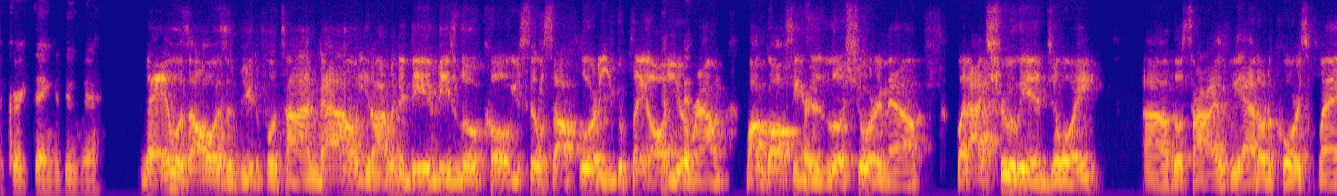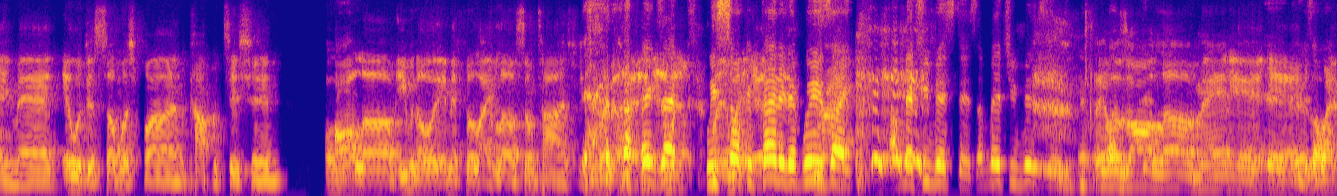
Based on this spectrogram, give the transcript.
a great thing to do, man. Man, it was always a beautiful time. Now, you know, I'm in the DMV's a little cold. You're still in South Florida. You can play all year round. My golf season is a little shorter now, but I truly enjoyed uh, those times we had on the course playing, man. It was just so much fun, competition, oh, yeah. all love, even though it didn't feel like love sometimes. exactly. we so competitive. We was right. like, I bet you missed this. I bet you missed this. It, it was all love, man. And, yeah, and whether,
